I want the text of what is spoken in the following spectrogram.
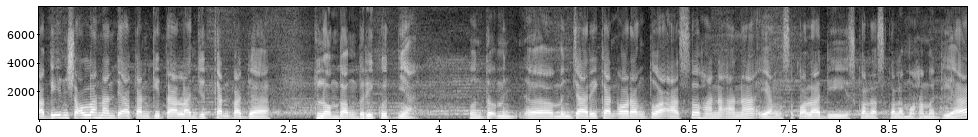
tapi insya Allah nanti akan kita lanjutkan pada gelombang berikutnya untuk men, e, mencarikan orang tua asuh anak-anak yang sekolah di sekolah-sekolah Muhammadiyah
